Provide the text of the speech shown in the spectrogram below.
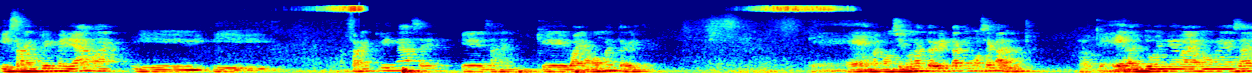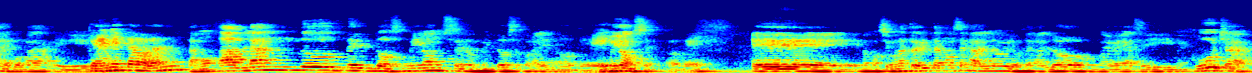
y Franklin me llama y, y Franklin hace que, que vayamos a una entrevista. ¿Qué? Me consigo una entrevista con José Carlos, que era Ok. el dueño de Bayamón en esa época. Y ¿Qué año estamos hablando? Estamos hablando del 2011, 2012 por ahí. Ok. 2011. Ok. Eh, me consigo una entrevista con José Carlos y José Carlos me ve así, me escucha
